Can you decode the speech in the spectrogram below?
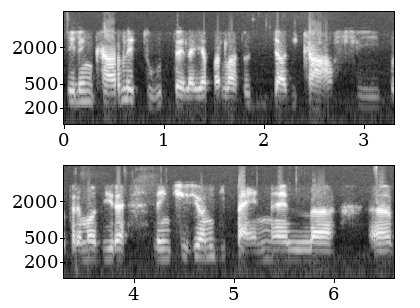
elencarle tutte, lei ha parlato già di Caffi, potremmo dire le incisioni di Pennell, eh,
